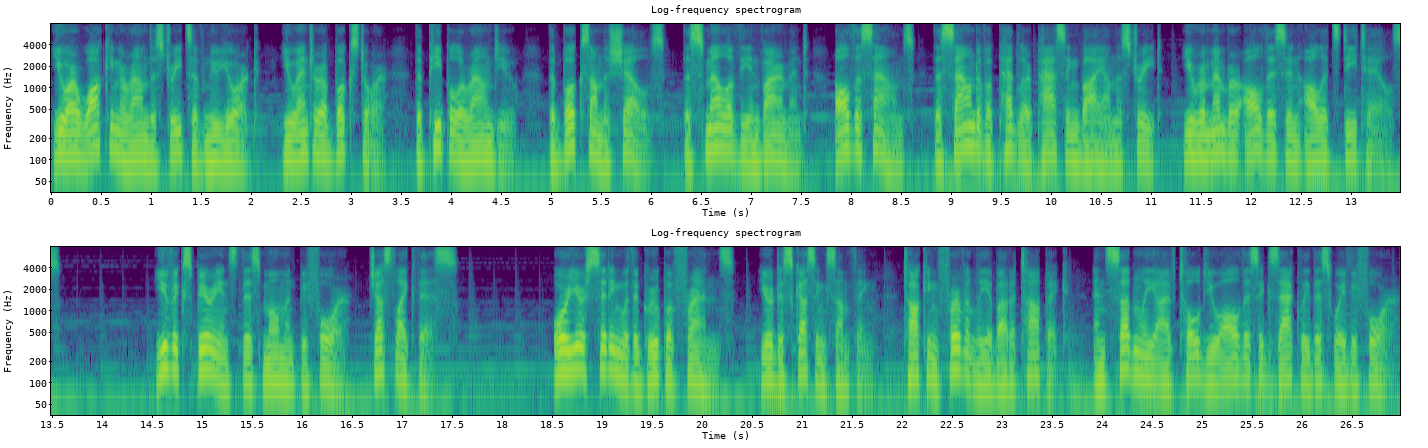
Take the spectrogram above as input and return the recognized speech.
you are walking around the streets of New York, you enter a bookstore, the people around you, the books on the shelves, the smell of the environment, all the sounds, the sound of a peddler passing by on the street, you remember all this in all its details. You've experienced this moment before, just like this. Or you're sitting with a group of friends, you're discussing something, talking fervently about a topic, and suddenly I've told you all this exactly this way before.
